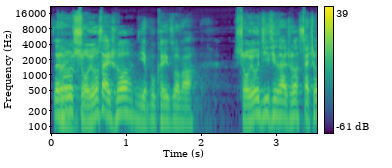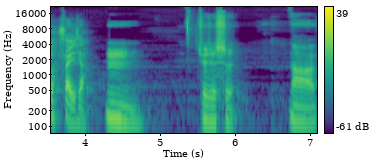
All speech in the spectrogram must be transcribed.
再说手游赛车，你也不可以做吗？手游集体赛车，赛车赛一下。嗯，确实是。那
